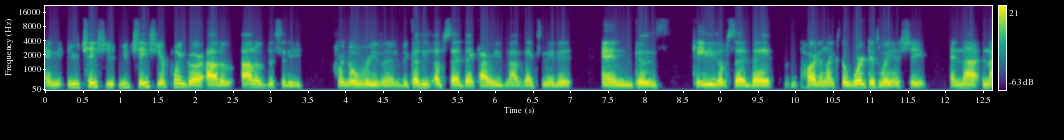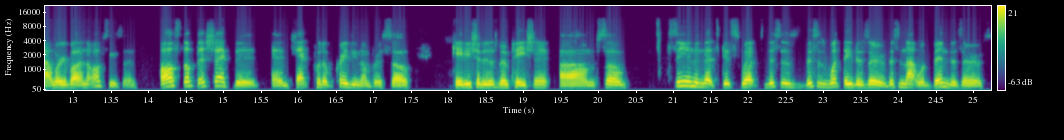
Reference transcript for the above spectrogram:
and you chase you, you chase your point guard out of out of the city for no reason because he's upset that Kyrie's not vaccinated and because KD's upset that Harden likes to work his way in shape and not not worry about in the offseason. All stuff that Shaq did, and Shaq put up crazy numbers. So KD should have just been patient. Um, so seeing the Nets get swept, this is this is what they deserve. This is not what Ben deserves,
